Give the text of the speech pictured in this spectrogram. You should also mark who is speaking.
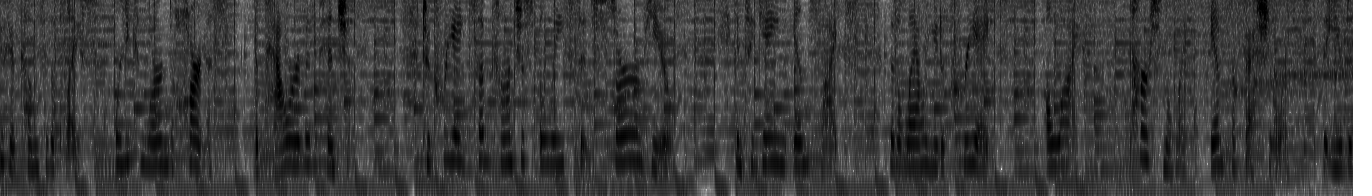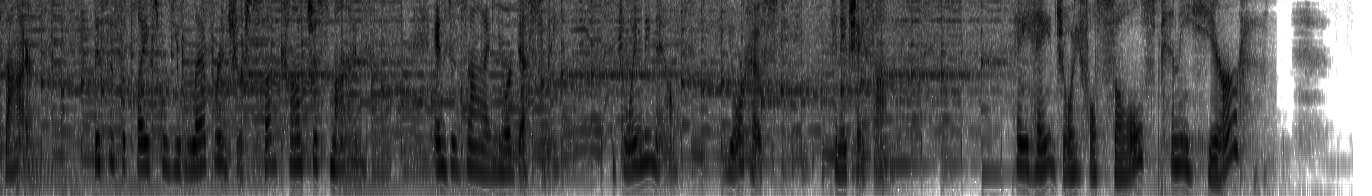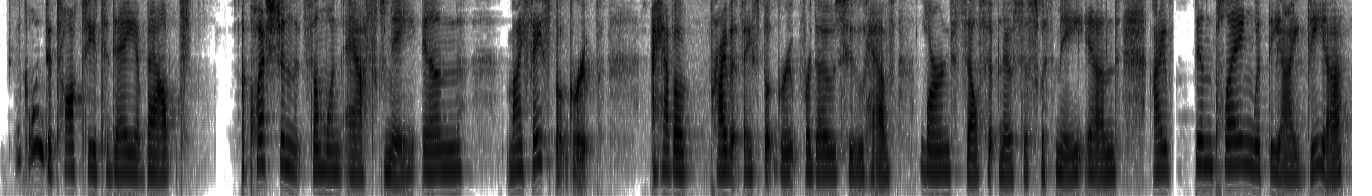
Speaker 1: you have come to the place where you can learn to harness the power of intention, to create subconscious beliefs that serve you, and to gain insights that allow you to create a life, personally and professionally, that you desire. This is the place where you leverage your subconscious mind and design your destiny. Join me now, your host, Penny Chason. Hey, hey, joyful souls, Penny here. I'm going to talk to you today about a question that someone asked me in my Facebook group. I have a private Facebook group for those who have learned self hypnosis with me, and I've been playing with the idea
